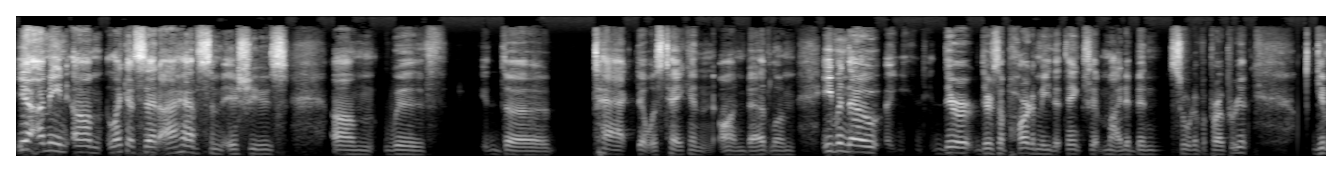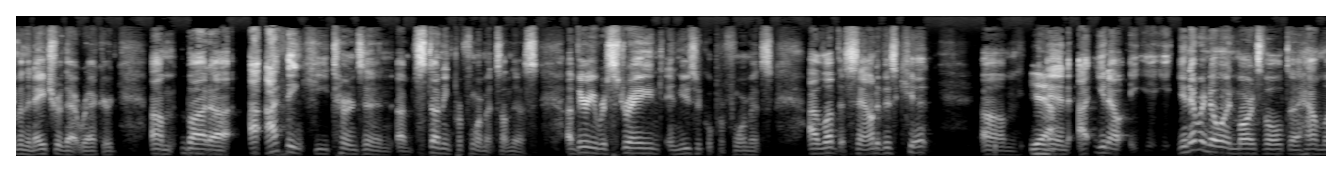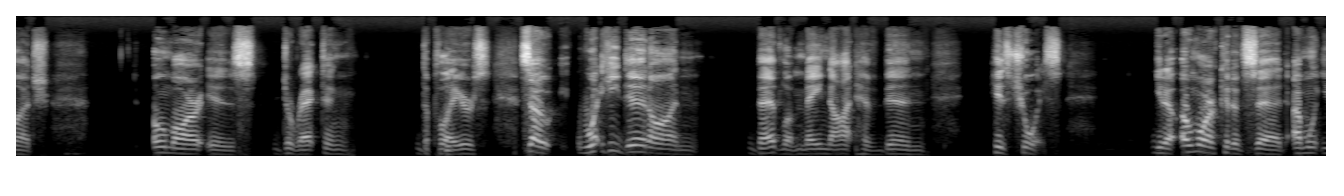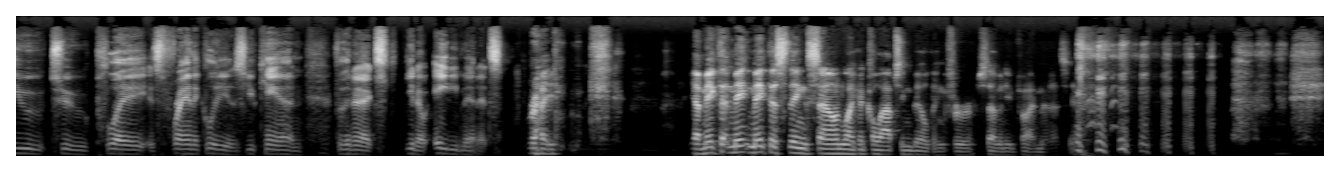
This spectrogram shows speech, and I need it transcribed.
Yeah, I mean, um, like I said, I have some issues um, with the tack that was taken on Bedlam, even though there there's a part of me that thinks it might have been sort of appropriate given the nature of that record. Um, but uh, I, I think he turns in a stunning performance on this, a very restrained and musical performance. I love the sound of his kit. Um, Yeah. and I, you know, you never know in Mars Volta how much Omar is directing the players. So what he did on Bedlam may not have been his choice. You know, Omar could have said, "I want you to play as frantically as you can for the next, you know, 80 minutes." Right. Yeah, make that make make this thing sound like a collapsing building for 75 minutes. Yeah,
